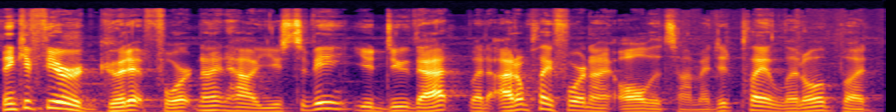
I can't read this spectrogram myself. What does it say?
Think if you're good at Fortnite, how it used to be, you'd do that. But I don't play Fortnite all the time. I did play a little, but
